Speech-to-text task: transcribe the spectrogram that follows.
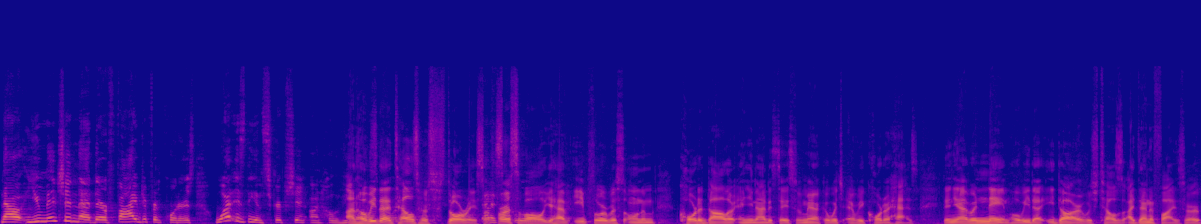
Now you mentioned that there are five different quarters. What is the inscription on Jovita? On Jovita, it tells her story. So first cool. of all, you have E pluribus unum, quarter dollar in United States of America, which every quarter has. Then you have her name, Jovita Idar, which tells, identifies her.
